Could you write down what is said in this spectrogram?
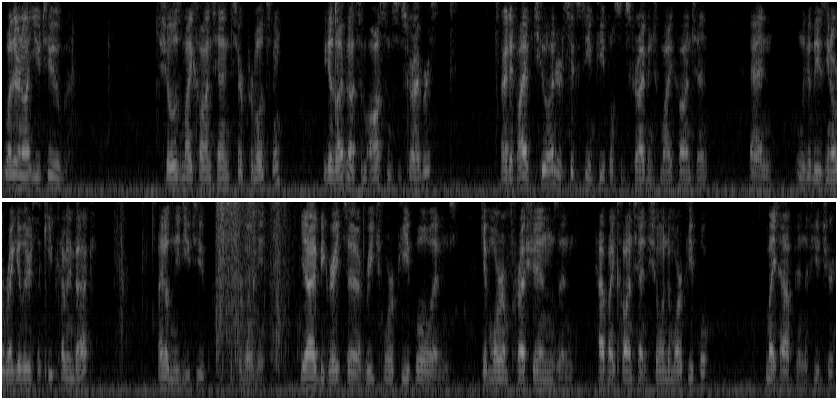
whether or not YouTube shows my content or promotes me, because I've got some awesome subscribers. Right, if I have 216 people subscribing to my content, and look at these, you know, regulars that keep coming back, I don't need YouTube to promote me. Yeah, it'd be great to reach more people and get more impressions and have my content shown to more people. Might happen in the future.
